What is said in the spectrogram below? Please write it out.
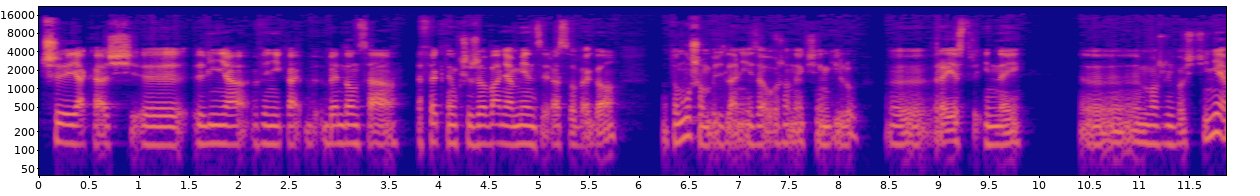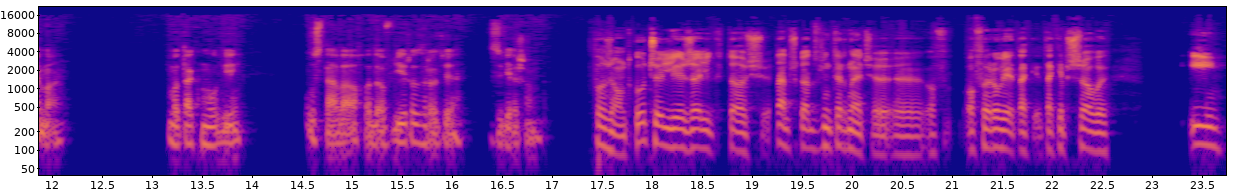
czy jakaś y, linia wynika, będąca efektem krzyżowania międzyrasowego, no to muszą być dla niej założone księgi lub y, rejestry innej y, możliwości nie ma. Bo tak mówi ustawa o hodowli i rozrodzie zwierząt. W porządku, czyli jeżeli ktoś na przykład w internecie oferuje takie, takie pszczoły i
